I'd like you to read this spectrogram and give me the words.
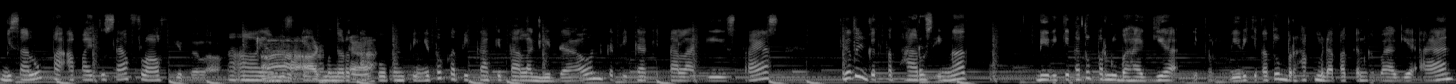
bisa lupa apa itu self love gitu loh uh, yang, bisa, yang menurut aku penting itu ketika kita lagi down ketika kita lagi stres kita tuh juga tetap harus ingat diri kita tuh perlu bahagia gitu loh diri kita tuh berhak mendapatkan kebahagiaan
